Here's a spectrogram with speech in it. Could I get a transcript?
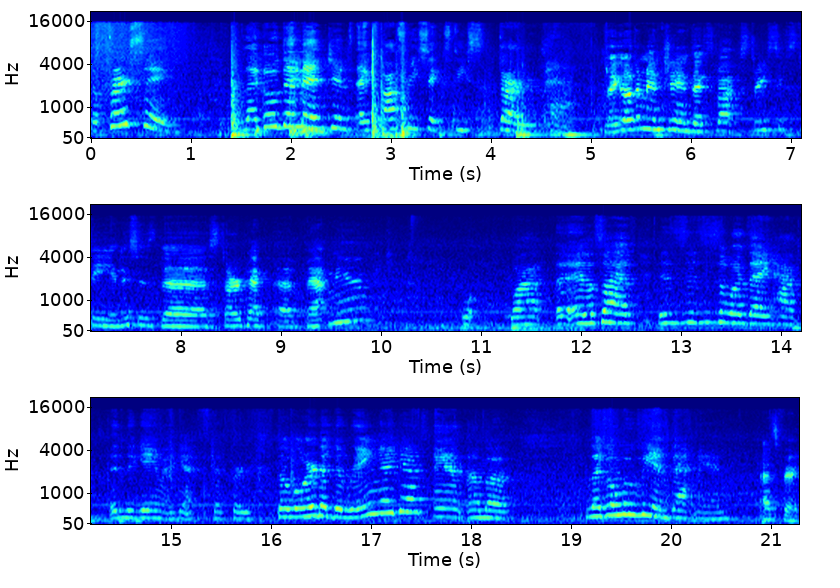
The first thing, Lego Dimensions Xbox 360 Starter Pack. Lego Dimensions Xbox 360, and this is the starter pack of Batman. Wow. It also has, this, this is the one that I have in the game, I guess. The, first, the Lord of the Ring, I guess, and um, a Lego movie and Batman. That's very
